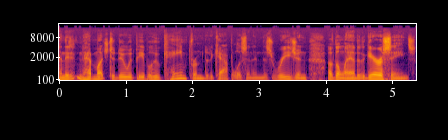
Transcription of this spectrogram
and they didn't have much to do with people who came from the Decapolis and in this region of the land of the Gerasenes.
